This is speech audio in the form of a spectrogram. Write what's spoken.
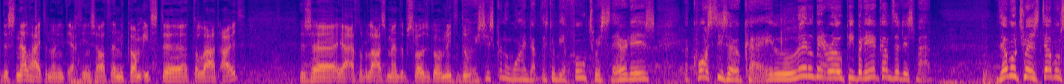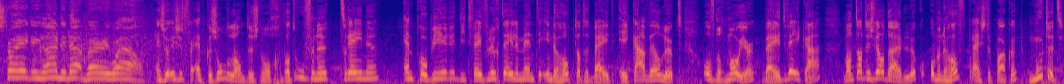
de, snelheid er nog niet echt in zat. En ik kwam iets te, te laat uit. Dus uh, ja, echt op het laatste moment besloot ik om hem niet te doen. He's just to wind up. There's going be a full twist. There it is. Is okay. A little bit ropey, but here comes the. Double twist, double straight. He landed up very well. En zo is het voor Epke Zonderland dus nog wat oefenen, trainen en proberen die twee vluchtelementen in de hoop dat het bij het EK wel lukt. Of nog mooier, bij het WK. Want dat is wel duidelijk, om een hoofdprijs te pakken moet het.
